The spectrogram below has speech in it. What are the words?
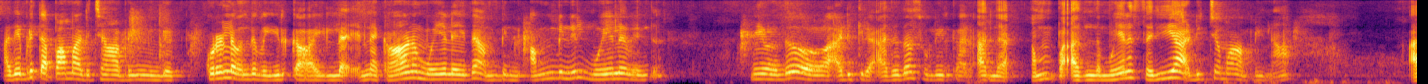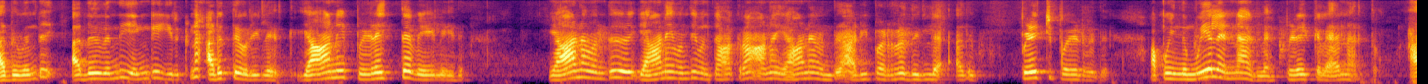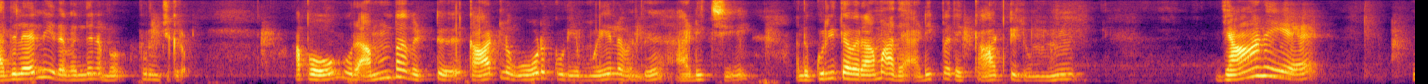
அது எப்படி தப்பாமல் அடித்தான் அப்படின்னு நீங்கள் குரலில் வந்து இருக்கா? இல்லை. என்ன காண முயலை இது அம்பின் அம்பினில் முயலை வந்து நீ வந்து அடிக்கிற. அதுதான் சொல்லியிருக்காரு. அந்த அம்ப அந்த முயலை சரியாக அடித்தோமா அப்படின்னா அது வந்து அது வந்து எங்கே இருக்குன்னா அடுத்த வரியில் இருக்குது யானை பிழைத்த வேலை இது. யானை வந்து யானை வந்து இவன் தாக்குறான் ஆனால் யானை வந்து அடிபடுறது இல்லை அது பிழைச்சி போயிடுறது. அப்போ இந்த முயல் என்ன ஆகலை? பிழைக்கலைன்னு அர்த்தம். அதுலேருந்து இதை வந்து நம்ம புரிஞ்சுக்கிறோம். அப்போது ஒரு அம்பை விட்டு காட்டில் ஓடக்கூடிய முயலை வந்து அடித்து அந்த குறி தவறாமல் அதை அடிப்பதை காட்டிலும் யானையை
